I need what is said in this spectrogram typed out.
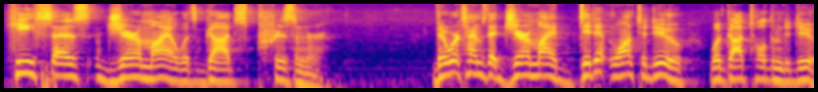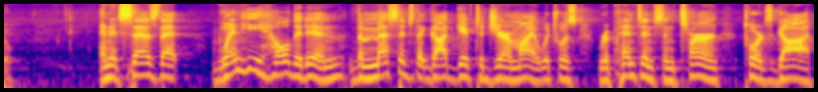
he says Jeremiah was God's prisoner. There were times that Jeremiah didn't want to do what God told him to do. And it says that when he held it in, the message that God gave to Jeremiah, which was repentance and turn towards God,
